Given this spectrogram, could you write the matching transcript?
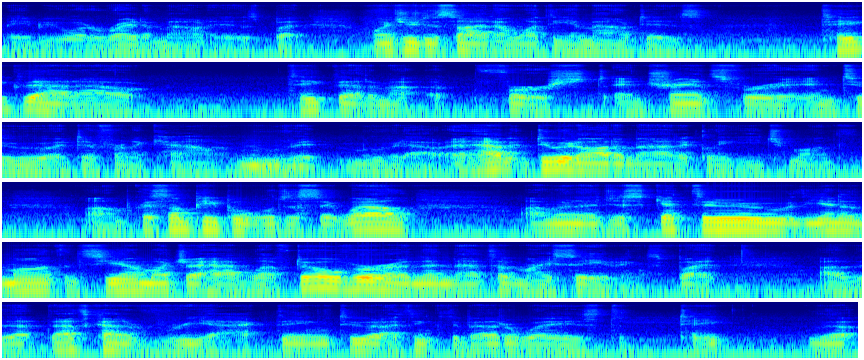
maybe what a right amount is. But once you decide on what the amount is, take that out, take that amount uh, first, and transfer it into a different account. Mm-hmm. Move it, move it out, and have it do it automatically each month. Um, because some people will just say, well. I'm gonna just get through the end of the month and see how much I have left over, and then that's my savings. But uh, that that's kind of reacting to it. I think the better way is to take the uh,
